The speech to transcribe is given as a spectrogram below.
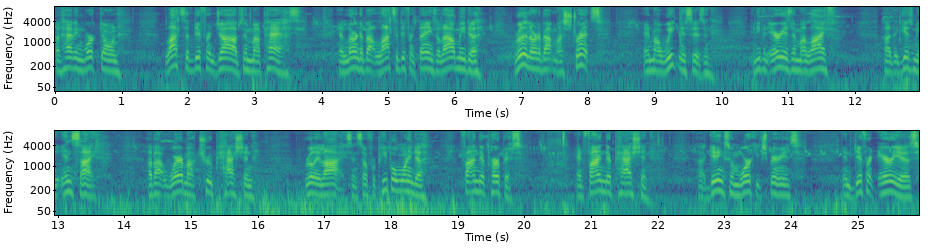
of having worked on lots of different jobs in my past and learned about lots of different things allowed me to really learn about my strengths and my weaknesses and, and even areas in my life uh, that gives me insight about where my true passion really lies. And so for people wanting to find their purpose and find their passion, uh, getting some work experience in different areas,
